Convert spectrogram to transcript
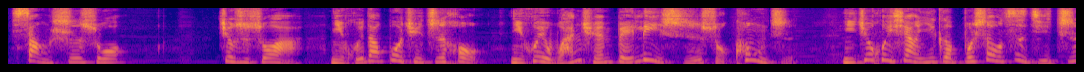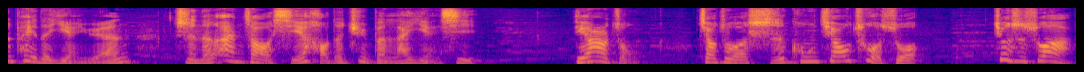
丧失说，就是说啊，你回到过去之后，你会完全被历史所控制。你就会像一个不受自己支配的演员，只能按照写好的剧本来演戏。第二种叫做时空交错说，就是说啊，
